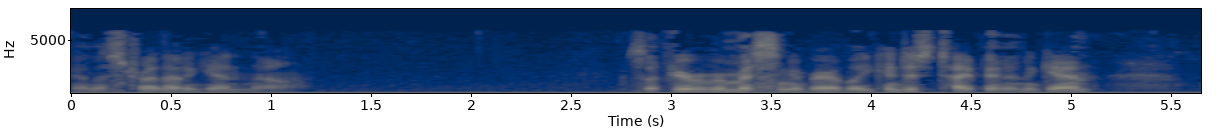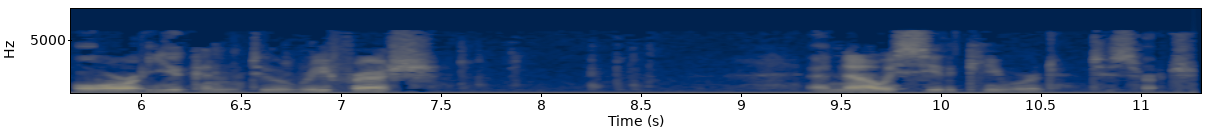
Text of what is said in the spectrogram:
Okay, let's try that again now. So if you're ever missing a variable, you can just type it in again, or you can do a refresh, and now we see the keyword to search.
